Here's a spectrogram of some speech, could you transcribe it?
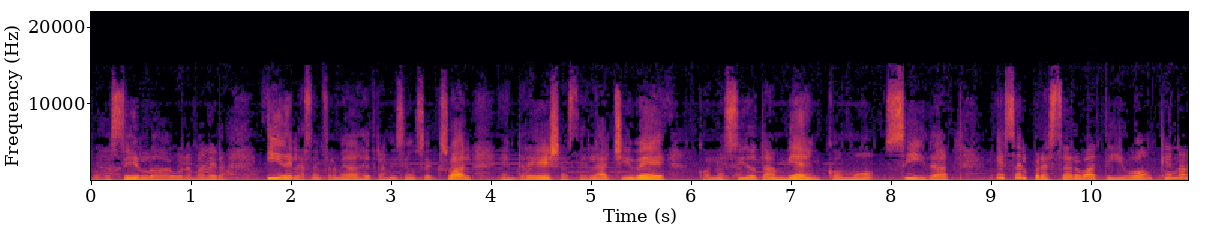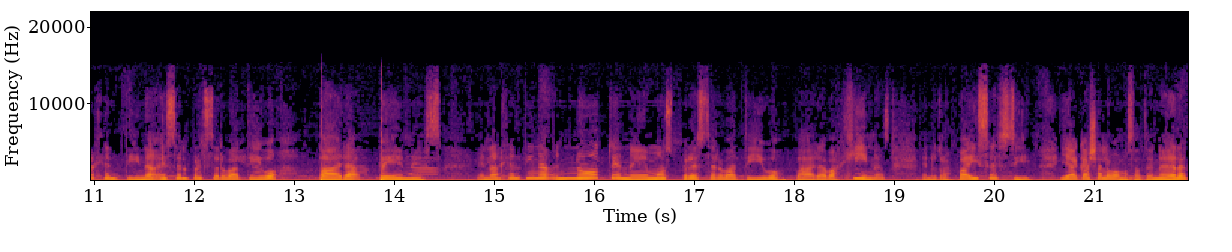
por decirlo de alguna manera, y de las enfermedades de transmisión sexual, entre ellas el HIV, conocido también como SIDA, es el preservativo, que en Argentina es el preservativo para penes. En Argentina no tenemos preservativos para vaginas. En otros países sí. Y acá ya lo vamos a tener.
